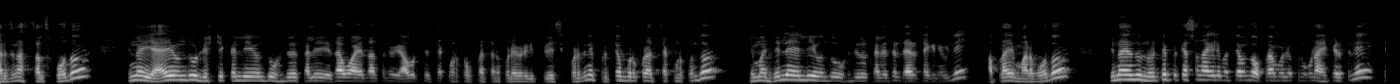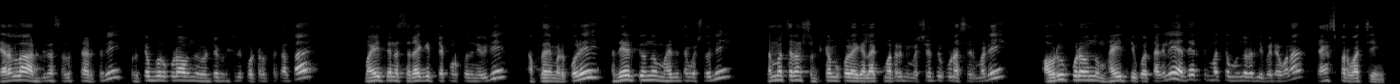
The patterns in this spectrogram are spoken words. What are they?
ಅರ್ಜಿನ ಸಲ್ಲಿಸಬಹುದು ಇನ್ನು ಯಾವ ಒಂದು ಡಿಸ್ಟಿಕ್ ಅಲ್ಲಿ ಒಂದು ಹುದ್ದೆ ಕಲೆ ಇದಾವ ಇಲ್ಲ ಅಂತ ನೀವು ಯಾವ ರೀತಿ ಚೆಕ್ ಮಾಡ್ಕೋಬೇಕಂತ ಕೂಡ ಇವರಿಗೆ ತಿಳಿಸಿಕೊಡ್ತೀನಿ. ಪ್ರತಿಯೊಬ್ಬರು ಕೂಡ ಚೆಕ್ ಮಾಡ್ಕೊಂಡು ನಿಮ್ಮ ಜಿಲ್ಲೆಯಲ್ಲಿ ಒಂದು ಹುದ್ದೆಗಳ ಕಲೆ ಇದ್ರೆ ಡೈರೆಕ್ಟ್ ಆಗಿ ನೀವು ಇಲ್ಲಿ ಅಪ್ಲೈ ಮಾಡಬಹುದು ಇನ್ನ ಒಂದು ನೋಟಿಫಿಕೇಶನ್ ಆಗಲಿ ಮತ್ತೆ ಒಂದು ಅಪ್ಲೈ ಮೂಲಕ ಕೂಡ ಹಾಕಿರ್ತೀನಿ. ಯಾರೆಲ್ಲ ಅರ್ಜಿನ ಸಲ್ಲಿಸ್ತಾ ಇರ್ತೀರಿ, ಪ್ರತಿಯೊಬ್ಬರು ಕೂಡ ಒಂದು ನೋಟಿಫಿಕೇಶನ್ ಕೊಟ್ಟಿರ್ತಕ್ಕಂಥ ಮಾಹಿತಿಯನ್ನು ಸರಿಯಾಗಿ ಚೆಕ್ ಮಾಡ್ಕೊಂಡು ನೀವು ಇಲ್ಲಿ ಅಪ್ಲೈ ಮಾಡ್ಕೊಳ್ಳಿ. ಅದೇ ರೀತಿ ಒಂದು ಮಾಹಿತಿ ವಿಷಯದಲ್ಲಿ ನಮ್ಮ ಚಾನಲ್ ಸಬ್ಸ್ಕ್ರೈಬ್ ಮಾಡ್ಕೊಳ್ಳಿ ಲೈಕ್ ಮಾಡ್ರಿ, ನಿಮ್ಮ ಶೇತ್ರ ಕೂಡ ಶೇರ್ ಮಾಡಿ ಅವರು ಕೂಡ ಒಂದು ಮಾಹಿತಿ ಗೊತ್ತಾಗಲಿ. ಅದೇ ರೀತಿ ಮತ್ತೆ ಮುಂದುವರೆದಲ್ಲಿ ಬೇರೆವನ ಥ್ಯಾಂಕ್ಸ್ ಫಾರ್ ವಾಚಿಂಗ್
